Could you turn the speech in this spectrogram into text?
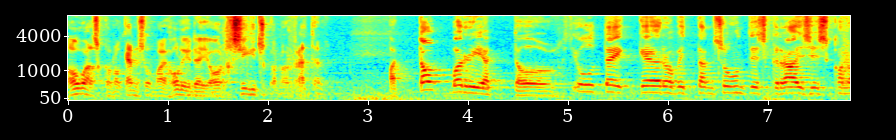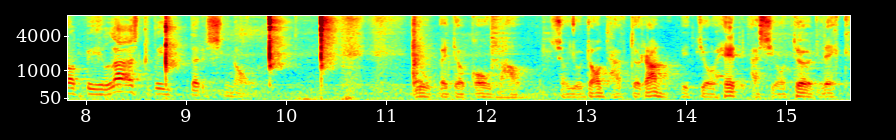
no one's gonna cancel my holiday or seats gonna rattle. But don't worry at all. You'll take care of it and soon this crisis gonna be last winter's snow. You better go now, so you don't have to run with your head as your third leg.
